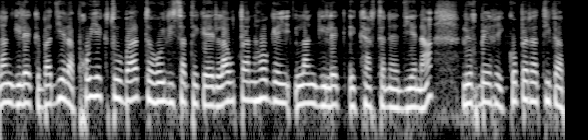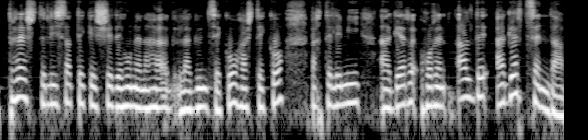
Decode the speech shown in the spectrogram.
Langilek badiela proiektu bat hoi litzateke lautan hogei langilek ekarten diena. Lurberri kooperatiba prest litzateke sedehunen laguntzeko hasteko. Bartelemi Ager horren alde agertzen da.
